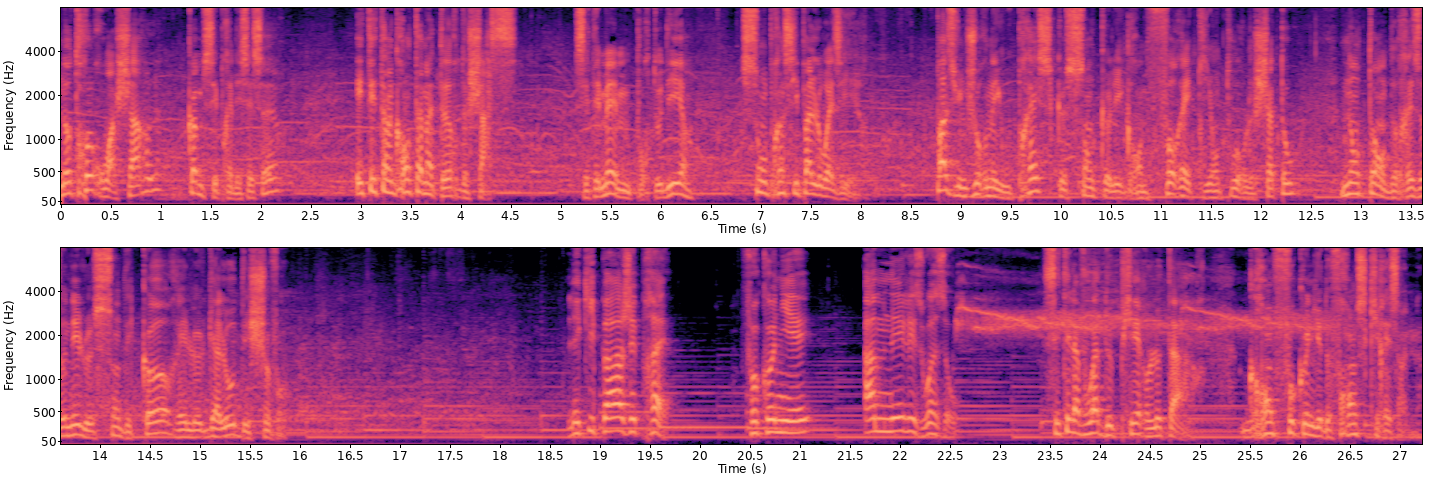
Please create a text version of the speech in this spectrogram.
Notre roi Charles, comme ses prédécesseurs, était un grand amateur de chasse. C'était même, pour tout dire, son principal loisir. Pas une journée ou presque sans que les grandes forêts qui entourent le château n'entendent résonner le son des corps et le galop des chevaux. L'équipage est prêt. Fauconnier, amenez les oiseaux. C'était la voix de Pierre Letard, grand fauconnier de France qui résonne.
